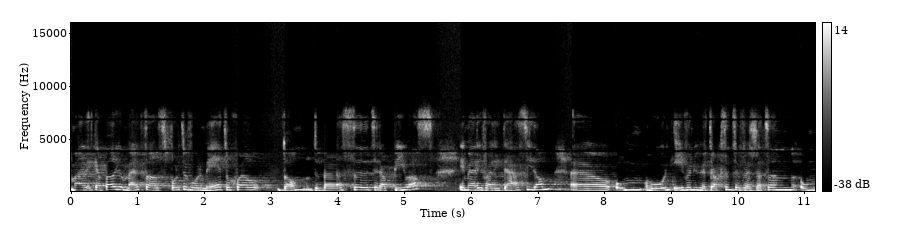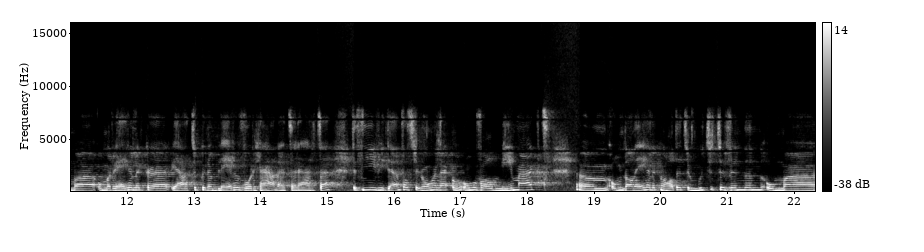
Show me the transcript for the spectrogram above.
Maar ik heb wel gemerkt dat sporten voor mij toch wel dan de beste therapie was, in mijn revalidatie dan, uh, om gewoon even uw gedachten te verzetten, om, uh, om er eigenlijk uh, ja, te kunnen blijven voor gaan, uiteraard. Het is niet evident als je een ongeval meemaakt, um, om dan eigenlijk nog altijd de moed te vinden om, uh,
